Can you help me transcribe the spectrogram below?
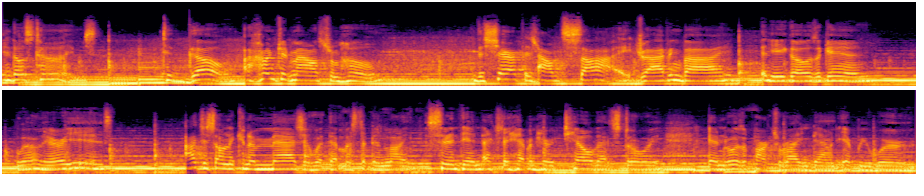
in those times to go 100 miles from home. The sheriff is outside driving by, and he goes again. Well, there he is. I just only can imagine what that must have been like, sitting there and actually having her tell that story, and Rosa Parks writing down every word.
